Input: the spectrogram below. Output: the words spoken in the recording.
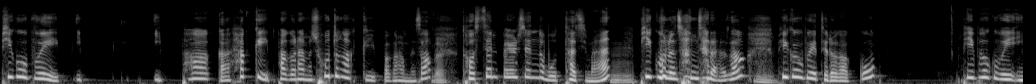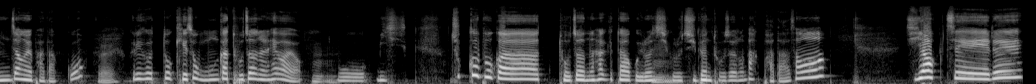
피구부에 입, 입, 입학, 그러니까 학교 입학을 하면 초등학교 입학을 하면서 네. 덧셈 뺄셈도 못하지만 음. 피구는 천재라서 음. 피구부에 들어갔고 피구부의 인정을 받았고 네. 그리고 또 계속 뭔가 도전을 해와요. 음. 뭐 미, 축구부가 도전을 하기도 하고 이런 음. 식으로 주변 도전을 막 받아서 지역제를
